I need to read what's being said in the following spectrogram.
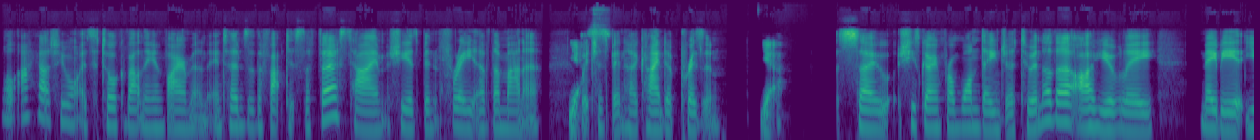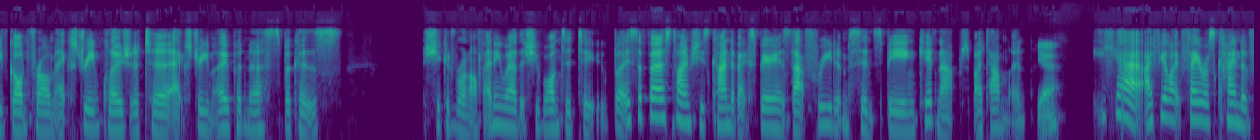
Well, I actually wanted to talk about the environment in terms of the fact it's the first time she has been free of the manor, Yes. which has been her kind of prison. Yeah. So she's going from one danger to another. Arguably, maybe you've gone from extreme closure to extreme openness because she could run off anywhere that she wanted to. But it's the first time she's kind of experienced that freedom since being kidnapped by Tamlin. Yeah. Yeah, I feel like Feyre's kind of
